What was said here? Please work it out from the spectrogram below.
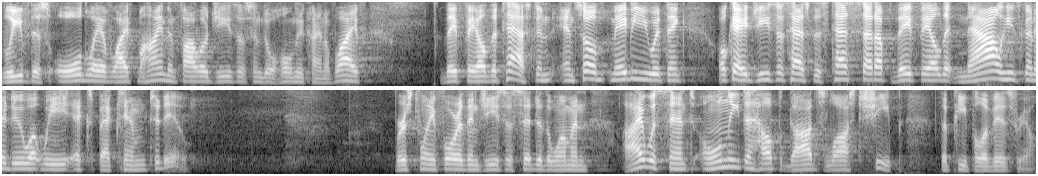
leave this old way of life behind, and follow Jesus into a whole new kind of life. They fail the test. And, and so maybe you would think, okay, Jesus has this test set up, they failed it, now he's going to do what we expect him to do. Verse 24 Then Jesus said to the woman, I was sent only to help God's lost sheep, the people of Israel.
